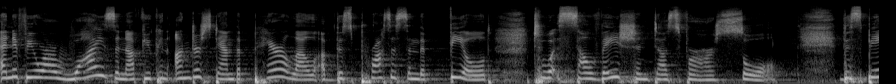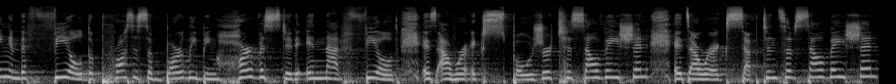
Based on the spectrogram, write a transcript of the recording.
And if you are wise enough, you can understand the parallel of this process in the field to what salvation does for our soul. This being in the field, the process of barley being harvested in that field is our exposure to salvation, it's our acceptance of salvation,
